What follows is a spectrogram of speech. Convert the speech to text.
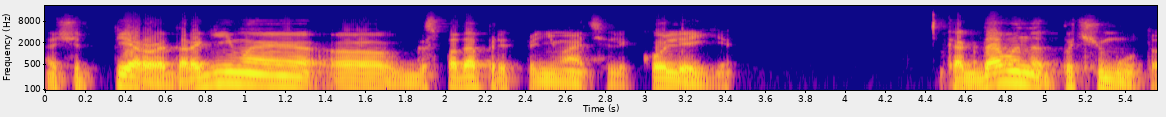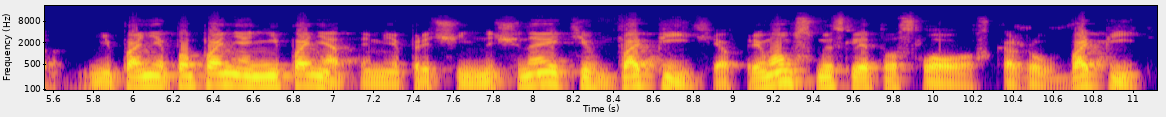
Значит, первое. Дорогие мои э, господа предприниматели, коллеги, когда вы почему-то, по поня... непонятной мне причине, начинаете вопить, я в прямом смысле этого слова скажу, вопить,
